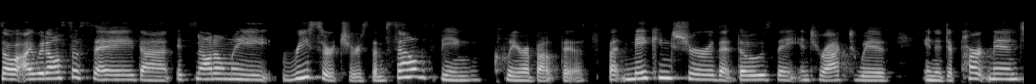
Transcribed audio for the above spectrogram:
So I would also say that it's not only researchers themselves being clear about this, but making sure that those they interact with in a department,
